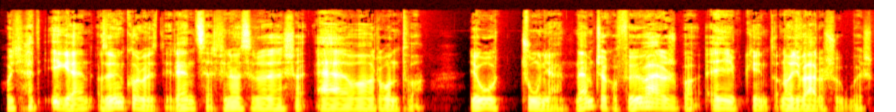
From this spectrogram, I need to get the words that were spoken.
hogy hát igen, az önkormányzati rendszer finanszírozása el van rontva. Jó csúnyán. Nem csak a fővárosban, egyébként a nagyvárosokban is.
